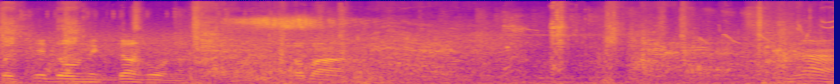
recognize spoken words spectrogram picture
Послідовник Дагона. Опа. На.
